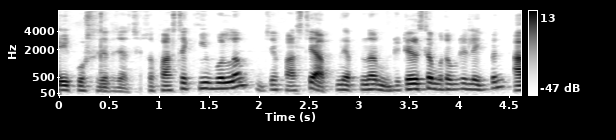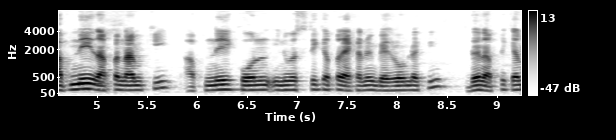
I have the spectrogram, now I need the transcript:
এই কোর্সে যেতে যাচ্ছেন তো ফার্স্টে কি বললাম? যে ফার্স্টে আপনি আপনার ডিটেলসটা মোটামুটি লিখবেন। আপনি আপনার নাম কি? আপনি কোন ইউনিভার্সিটি থেকে আপনার একাডেমিক ব্যাকগ্রাউন্ডটা কি? দেন আপনি কেন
